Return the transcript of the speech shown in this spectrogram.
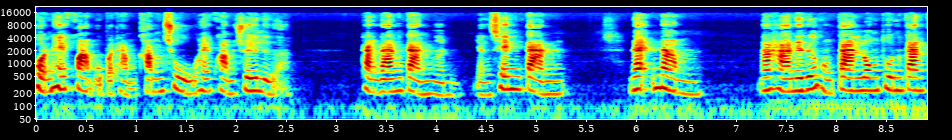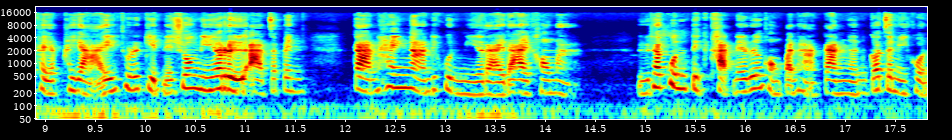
คนให้ความอุปถัมภ์ค้ำชูให้ความช่วยเหลือ ทางด้านการเงิน อย่างเช่นการแนะนำนะคะ ในเรื่องของการลงทุนการขยับขยายธุรกิจในช่วงนี้ หรืออาจจะเป็นการให้งานที่คุณมีรายได้เข้ามา หรือถ้าคุณติดขัดในเรื่องของปัญหาการเงินก็จะมีคน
